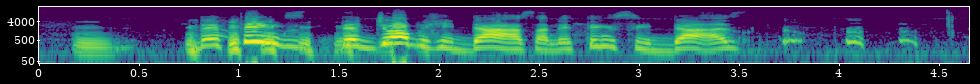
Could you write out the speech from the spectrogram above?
the things the job he does and the things he does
